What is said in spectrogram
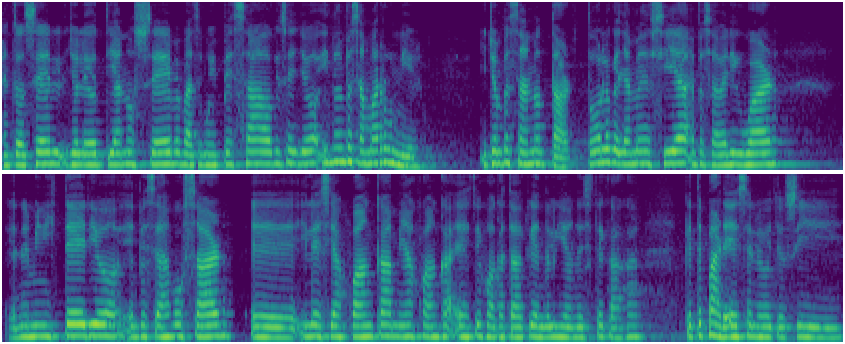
entonces yo le digo, tía, no sé, me parece muy pesado, qué sé yo, y nos empezamos a reunir. Y yo empecé a notar todo lo que ella me decía, empecé a averiguar en el ministerio, empecé a esbozar eh, y le decía a Juanca, mira Juanca, esto y Juanca estaba escribiendo el guion de Siete Cajas, ¿qué te parece? Luego yo sí,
